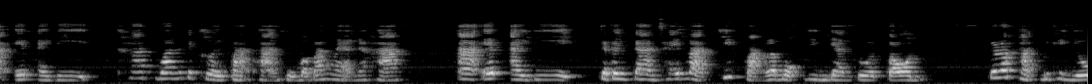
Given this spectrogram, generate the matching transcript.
RFID คาดว่าน่าจะเคยฝากผ่านหูมาบ้างแล้วนะคะ RFID จะเป็นการใช้บัตรที่ฝังระบบยืนยันตัวตนด้วยรหัสวิทยุ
